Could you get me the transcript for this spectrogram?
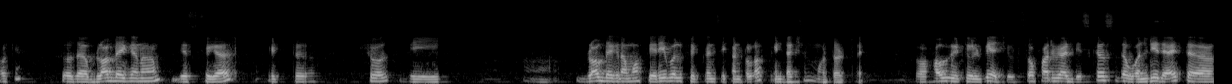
Okay. So the block diagram this figure it uh, shows the uh, block diagram of variable frequency control of induction motor drive. So how it will be achieved? So far we have discussed the only that uh,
